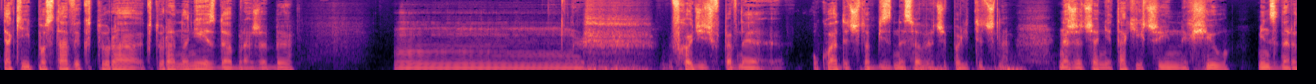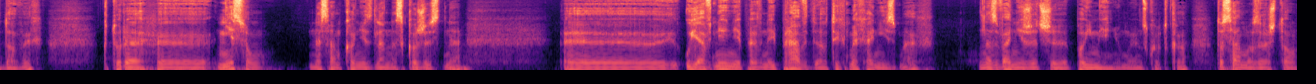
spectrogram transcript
takiej postawy, która, która no nie jest dobra, żeby mm, wchodzić w pewne układy, czy to biznesowe, czy polityczne, na życzenie takich czy innych sił międzynarodowych, które e, nie są na sam koniec dla nas korzystne. Ujawnienie pewnej prawdy o tych mechanizmach, nazwanie rzeczy po imieniu, mówiąc krótko. To samo zresztą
